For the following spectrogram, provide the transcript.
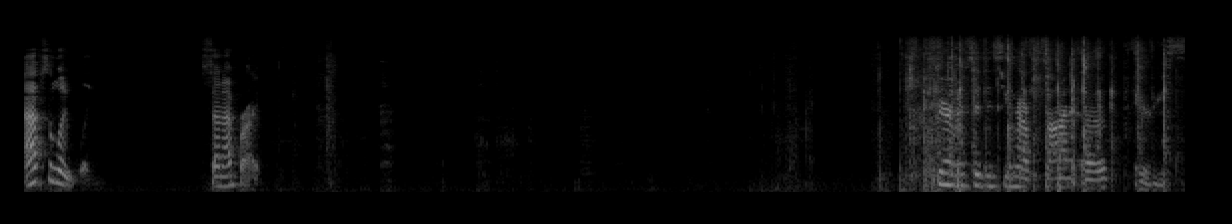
absolutely. Sun upright. Spirit messages you have sign of Aries.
